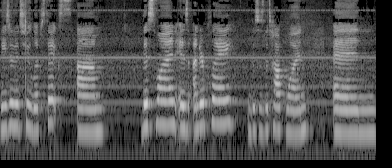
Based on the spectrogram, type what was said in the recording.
These are the two lipsticks. Um, this one is Underplay. This is the top one and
